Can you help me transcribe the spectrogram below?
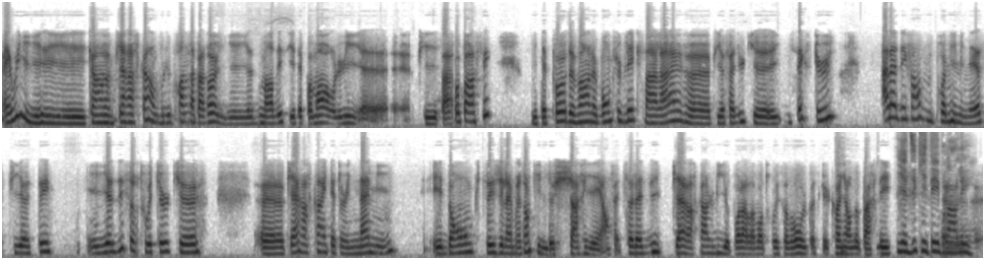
Ben oui, quand Pierre Arcan a voulu prendre la parole, il, a demandé s'il était pas mort, lui, euh, puis ça n'a pas passé. Il n'était pas devant le bon public, a l'air, euh, puis il a fallu qu'il s'excuse à la défense du premier ministre, puis euh, il a dit sur Twitter que Pierre Arcan était un ami, et donc, tu sais, j'ai l'impression qu'il le charriait, en fait. Cela dit, Pierre Arcan, lui, il a pas l'air d'avoir trouvé ça drôle parce que quand il en a parlé... Il a dit qu'il était ébranlé. Euh,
